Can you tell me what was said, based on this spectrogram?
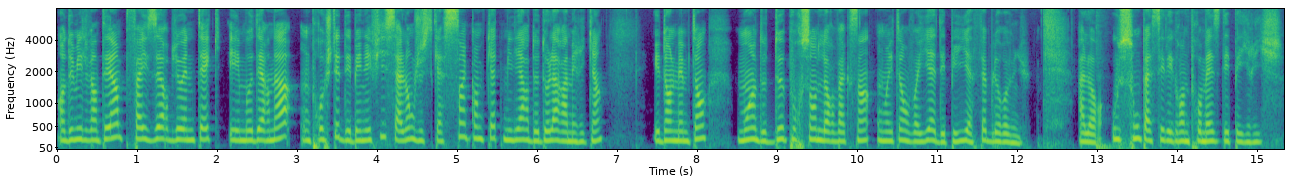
En 2021, Pfizer, BioNTech et Moderna ont projeté des bénéfices allant jusqu'à 54 milliards de dollars américains. Et dans le même temps, moins de 2% de leurs vaccins ont été envoyés à des pays à faible revenu. Alors, où sont passées les grandes promesses des pays riches?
